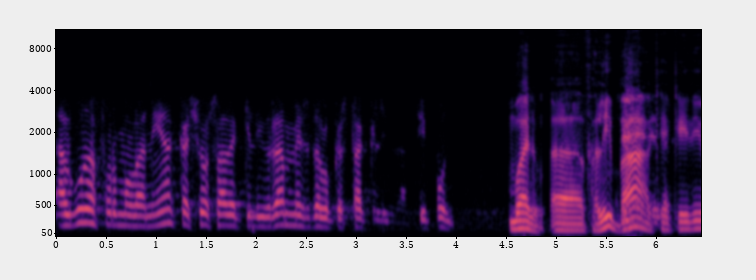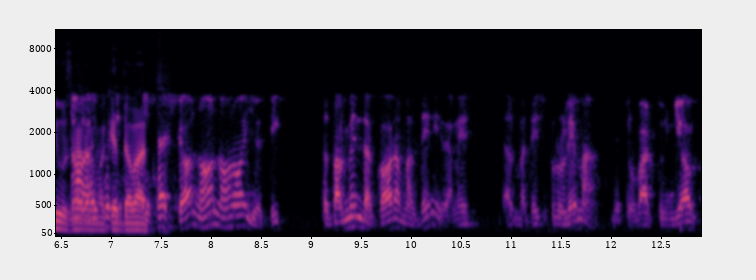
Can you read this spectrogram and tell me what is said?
alguna fórmula n'hi ha que això s'ha d'equilibrar més de lo que està equilibrat, i punt. Bueno, uh, Felip, va, Sí, què, què hi dius no, ara amb aquest debat? És això, no, no, no, jo estic totalment d'acord amb el Denis. A més, el mateix problema de trobar-te un lloc,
